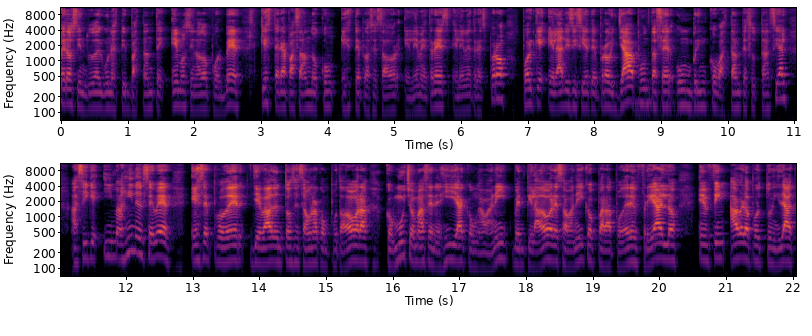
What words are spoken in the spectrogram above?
pero sin duda alguna estoy bastante emocionado por ver qué estará pasando con este procesador, el M3, el M3 Pro, porque el A17 Pro ya apunta a ser un brinco bastante sustancial. Así que imagínense ver ese poder llevado entonces a una computadora con mucho más energía, con abanicos, ventiladores, abanicos para poder enfriarlo. En fin, abre la oportunidad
